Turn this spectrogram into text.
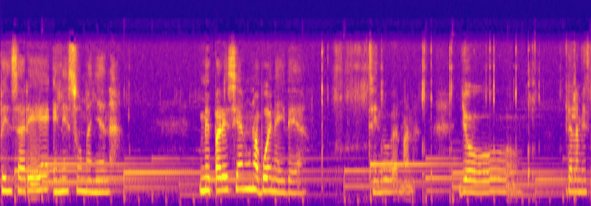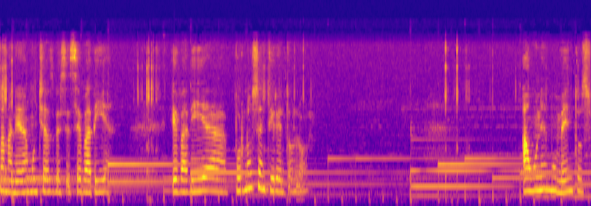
pensaré en eso mañana, me parecían una buena idea, sin duda hermana. Yo de la misma manera muchas veces evadía, evadía por no sentir el dolor. Aún en momentos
